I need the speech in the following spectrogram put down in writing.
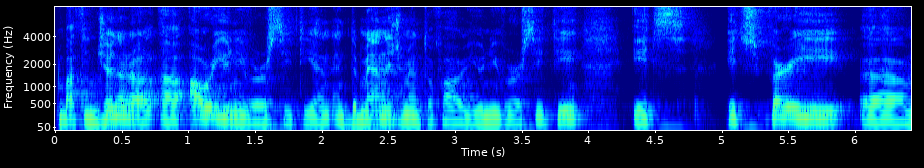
but in general uh, our university and, and the management of our university it's it's very um,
